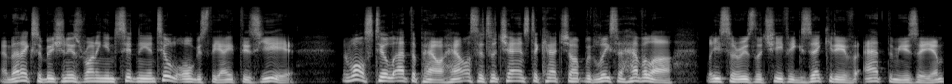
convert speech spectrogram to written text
and that exhibition is running in Sydney until August the 8th this year. And while still at the Powerhouse, it's a chance to catch up with Lisa Havilah. Lisa is the chief executive at the museum.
